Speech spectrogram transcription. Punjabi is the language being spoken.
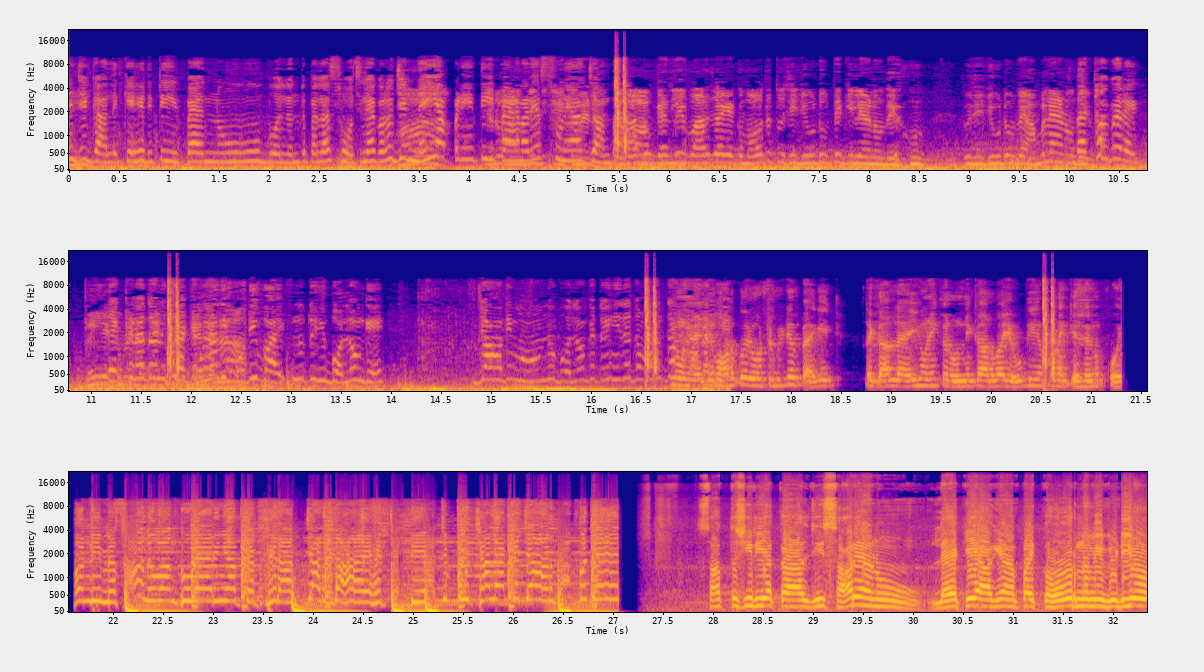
ਹਾਂ ਜੇ ਗੱਲ ਕਿਸੇ ਦੀ ਧੀ ਭੈਣ ਨੂੰ ਬੋਲਣ ਤੋਂ ਪਹਿਲਾਂ ਸੋਚ ਲਿਆ ਕਰੋ ਜੇ ਨਹੀਂ ਆਪਣੀ ਧੀ ਭੈਣ ਬਾਰੇ ਸੁਣਿਆ ਜਾਂਦਾ। ਸਾਨੂੰ ਕਹਿੰਦੇ ਬਾਹਰ ਜਾ ਕੇ ਕਮਾਓ ਤੇ ਤੁਸੀਂ YouTube ਤੇ ਕੀ ਲੈਣ ਆਉਂਦੇ ਹੋ? ਤੁਸੀਂ YouTube ਤੇ ਅੰਬ ਲੈਣ ਆਉਂਦੇ ਬੈਠੋ ਹੋ ਘਰੇ। ਨਹੀਂ, ਇੱਕ ਦੇਖਣਾ ਤੁਹਾਨੂੰ ਚੱਕ ਉਹਨਾਂ ਦੀ ਉਹਦੀ ਵਾਈਫ ਨੂੰ ਤੁਸੀਂ ਬੋਲੋਗੇ ਜਾਂ ਉਹਦੀ ਮਮ ਨੂੰ ਬੋਲੋਗੇ ਤੁਸੀਂ ਤੇ ਹੁਣ ਤੁਹਾਨੂੰ ਜੇ ਹੁਣ ਕੋਈ ਰੋਸਟ ਵੀਡੀਓ ਪੈ ਗਈ ਤੇ ਗੱਲ ਐ ਹੀ ਹੋਣੀ ਕਾਨੂੰਨੀ ਕਾਰਵਾਈ ਹੋਊਗੀ ਆਪਣੇ ਕਿਸੇ ਨੂੰ ਕੋਈ ਹੰਨੀ ਮੈਂ ਸਾਨ ਵਾਂਗੂ ਐਰੀਆਂ ਤੇ ਫਿਰਾਂ ਚੜਦਾ ਇਹ ਚੱਡੀਆਂ ਚ ਪੁੱਛਾਂ ਲੈ ਸਤਿ ਸ਼੍ਰੀ ਅਕਾਲ ਜੀ ਸਾਰਿਆਂ ਨੂੰ। ਲੈ ਕੇ ਆ ਗਿਆ ਆਪਾਂ ਇੱਕ ਹੋਰ ਨਵੀਂ ਵੀਡੀਓ।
